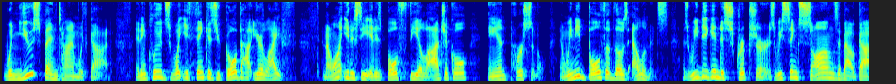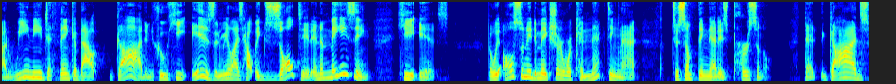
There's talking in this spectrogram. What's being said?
when you spend time with God. It includes what you think as you go about your life. And I want you to see it is both theological and personal. And we need both of those elements. As we dig into scripture, as we sing songs about God, we need to think about God and who He is and realize how exalted and amazing He is. But we also need to make sure we're connecting that to something that is personal, that God's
